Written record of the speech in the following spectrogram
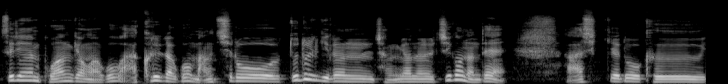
3M 보안경하고 아크릴하고 망치로 두들기는 장면을 찍었는데 아쉽게도 그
